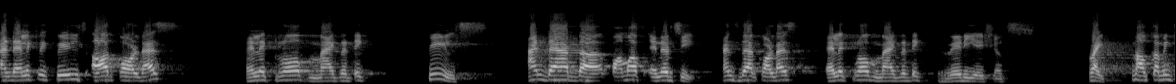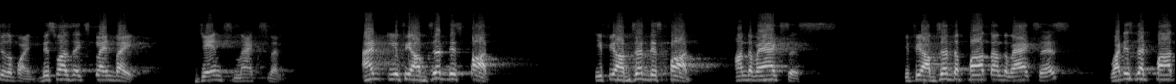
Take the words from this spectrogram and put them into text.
and electric fields are called as electromagnetic fields and they are the form of energy. Hence, they are called as electromagnetic radiations. Right. Now, coming to the point. This was explained by James Maxwell. And if you observe this path, if you observe this path on the y-axis, if you observe the path on the y-axis, what is that path?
